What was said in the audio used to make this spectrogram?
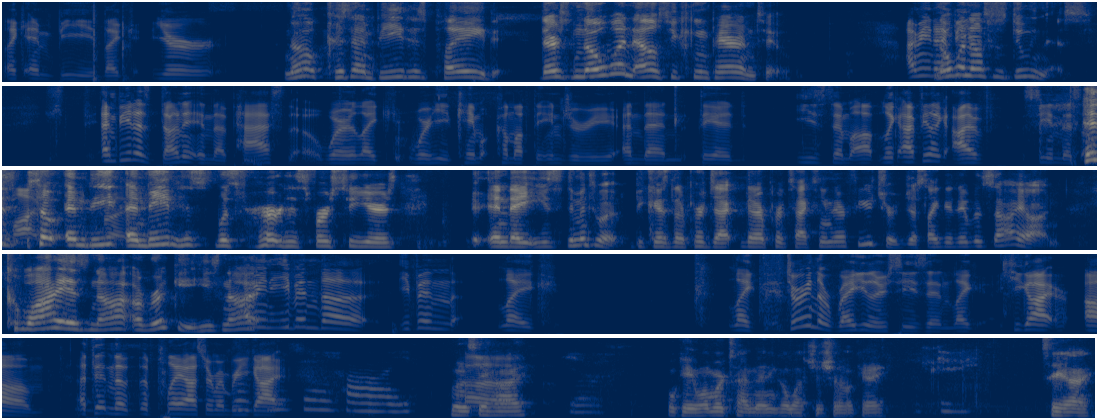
like Embiid. Like you're. No, because Embiid has played. There's no one else you can compare him to. I mean, No Embiid, one else is doing this. Embiid has done it in the past though, where like where he came come off the injury and then they had eased him up. Like I feel like I've seen this. His a lot so Embiid. Embiid his, was hurt his first two years, and they eased him into it because they're project they're protecting their future just like they did with Zion. Kawhi is not a rookie. He's not. I mean, even the even like like during the regular season, like he got um I think the the playoffs. I remember he got Say hi. Want to say uh, hi? Yeah. Okay, one more time, then go watch the show. Okay, Okay. say hi.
